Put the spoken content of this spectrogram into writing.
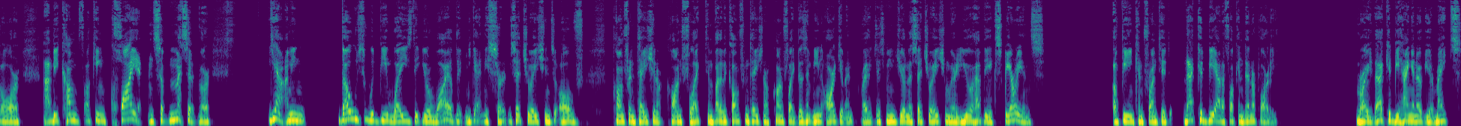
or I become fucking quiet and submissive, or yeah, I mean those would be ways that you're wired that you get in certain situations of confrontation or conflict. And by the way, confrontation or conflict doesn't mean argument, right? It just means you're in a situation where you have the experience of being confronted. That could be at a fucking dinner party, right? That could be hanging out with your mates.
